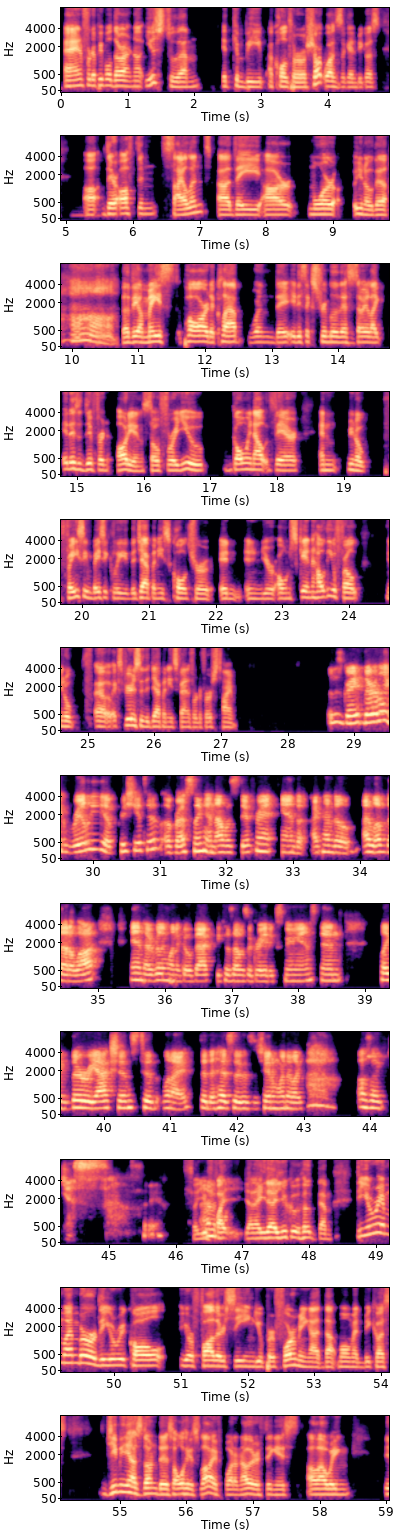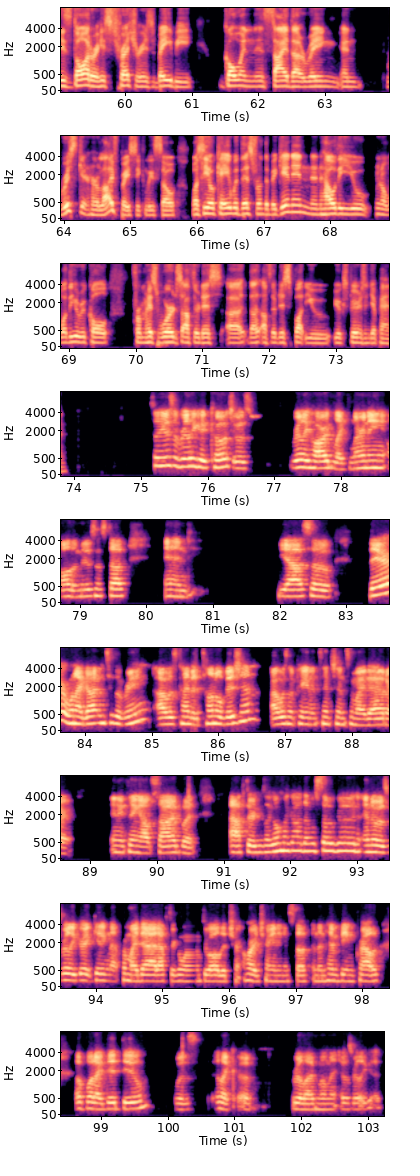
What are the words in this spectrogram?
And for the people that are not used to them, it can be a cultural shock once again because uh, they're often silent. Uh, they are more, you know, the the, the amazed part, the clap when they it is extremely necessary. Like it is a different audience. So for you going out there and you know facing basically the Japanese culture in in your own skin, how do you felt, you know, uh, experiencing the Japanese fans for the first time? It was great. They're like really appreciative of wrestling, and that was different. And I kind of I love that a lot, and I really want to go back because that was a great experience. And like their reactions to when I did the head scissors to Shannon Moore, they're like, oh, I was like, yes. So, yeah. so you um, fight, yeah, yeah, you could hook them. Do you remember or do you recall your father seeing you performing at that moment? Because Jimmy has done this all his life, but another thing is allowing his daughter, his treasure, his baby, going inside that ring and risking her life basically. So was he okay with this from the beginning? And how do you, you know, what do you recall from his words after this, uh, after this spot you you experienced in Japan? So he was a really good coach. It was really hard, like learning all the moves and stuff. And yeah, so there when I got into the ring, I was kind of tunnel vision. I wasn't paying attention to my dad or anything outside, but after he was like, "Oh my god, that was so good," and it was really great getting that from my dad after going through all the tra- hard training and stuff, and then him being proud of what I did do was like a real live moment. It was really good.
